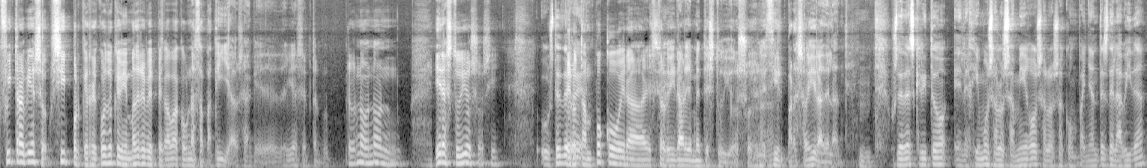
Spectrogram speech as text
fui travieso, sí, porque recuerdo que mi madre me pegaba con una zapatilla, o sea que debía ser... Pero no, no, era estudioso, sí. Usted Pero tampoco era extraordinariamente estudioso, es decir, para salir adelante. Hmm. Usted ha escrito, elegimos a los amigos, a los acompañantes de la vida.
